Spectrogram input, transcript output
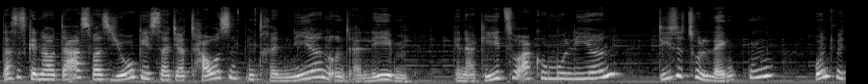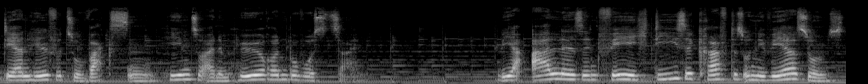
Das ist genau das, was Yogis seit Jahrtausenden trainieren und erleben, Energie zu akkumulieren, diese zu lenken und mit deren Hilfe zu wachsen hin zu einem höheren Bewusstsein. Wir alle sind fähig, diese Kraft des Universums,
